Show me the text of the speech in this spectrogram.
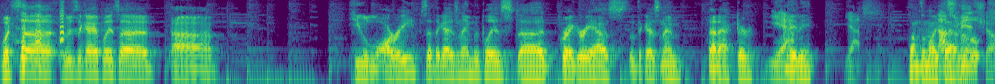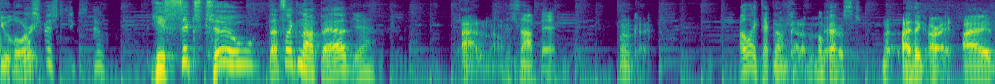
what's uh who's the guy who plays uh uh Hugh Laurie? Is that the guy's name who plays uh Gregory House? Is that the guy's name? That actor? Yeah. Maybe Yes. something like That's that. a Hugh- bad show. Hugh Will Laurie. Smith's six two. He's six two. That's like not bad. Yeah, I don't know. it's not bad. Okay. I like that. Now I'm kind of Okay. embarrassed. I think all right. I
